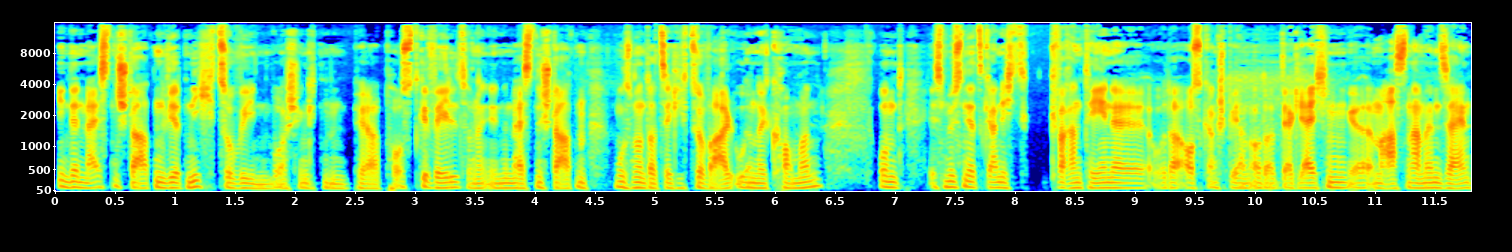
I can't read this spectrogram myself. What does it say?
In den meisten Staaten wird nicht so wie in Washington per Post gewählt, sondern in den meisten Staaten muss man tatsächlich zur Wahlurne kommen. Und es müssen jetzt gar nicht Quarantäne oder Ausgangssperren oder dergleichen äh, Maßnahmen sein,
